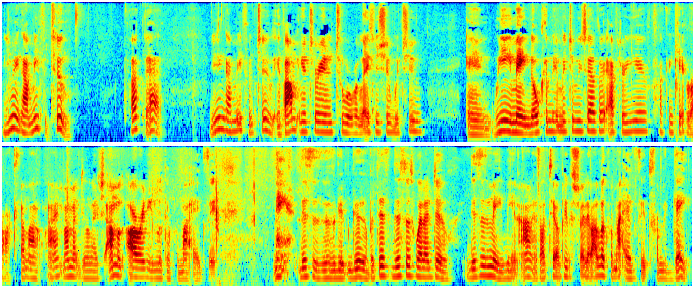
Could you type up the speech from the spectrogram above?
You ain't got me for two. Fuck that. You ain't got me for two. If I'm entering into a relationship with you and we ain't made no commitment to each other after a year, fucking kick rocks. I'm out. I'm, I'm not doing that shit. I'm already looking for my exit man, this is this is getting good. But this this is what I do. This is me being honest. I tell people straight up. I look for my exit from the gate.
